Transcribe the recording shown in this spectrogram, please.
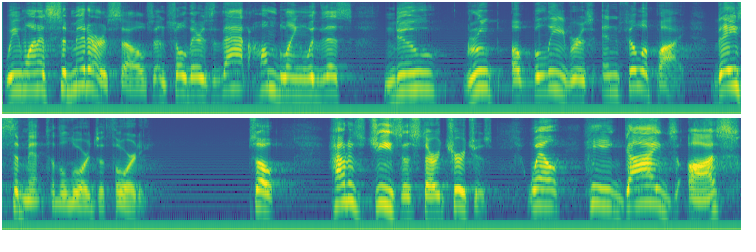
We want to submit ourselves. And so there's that humbling with this new group of believers in Philippi. They submit to the Lord's authority. So, how does Jesus start churches? Well, he guides us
